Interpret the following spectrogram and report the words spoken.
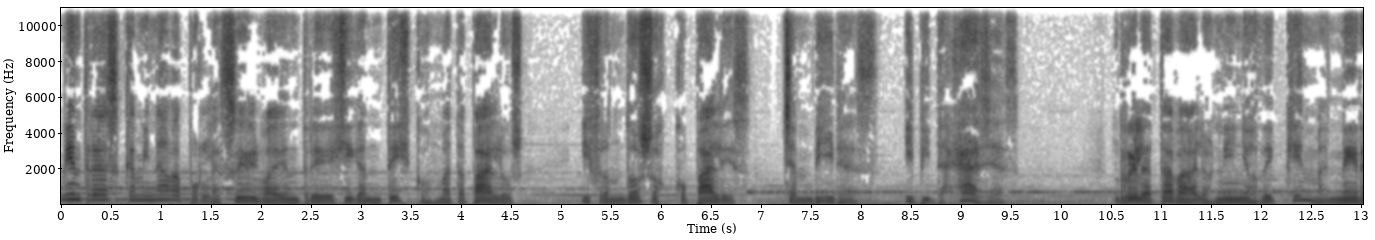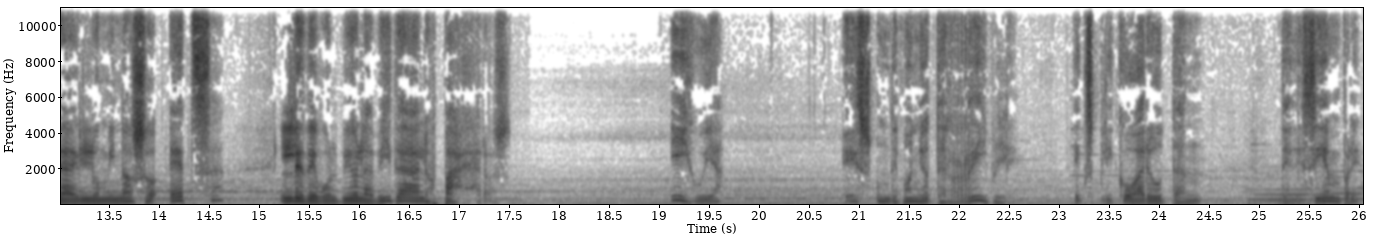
mientras caminaba por la selva entre gigantescos matapalos y frondosos copales, chambiras y pitahayas, relataba a los niños de qué manera el luminoso Etza le devolvió la vida a los pájaros. Iguia es un demonio terrible, explicó Arutan. Desde siempre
